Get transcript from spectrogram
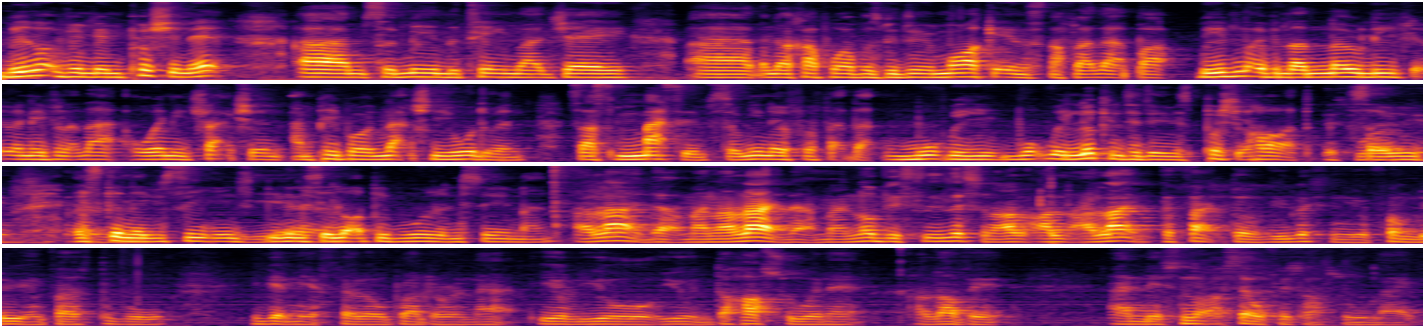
we've not even been pushing it. Um, so me and the team, like Jay um, and a couple others, been doing marketing and stuff like that. But we've not even done no leaflet or anything like that or any traction, and people are naturally ordering. So that's massive. So we know for a fact that what we what we're looking to do is push it hard. It's so working. it's gonna you see you're gonna see a lot of people ordering soon, man. I like that, man. I like that, man. Obviously, listen, I, I, I like the fact of you. Listen, you're from Luton, first of all. You get me a fellow brother and that. You're, you're, you're the hustle in it. I love it, and it's not a selfish hustle. Like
